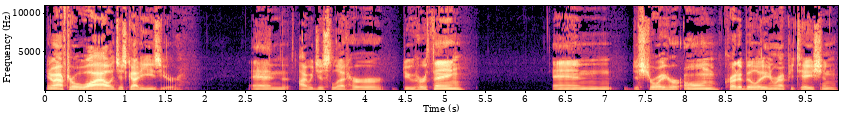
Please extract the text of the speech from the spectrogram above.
you know, after a while, it just got easier. And I would just let her do her thing and destroy her own credibility and reputation,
